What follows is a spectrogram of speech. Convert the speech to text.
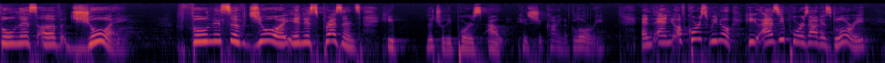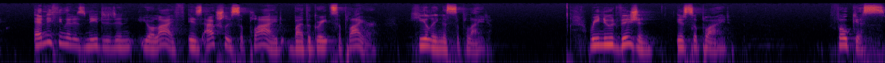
fullness of joy. Fullness of joy in his presence. He literally pours out his shekinah glory. And, and of course, we know he, as he pours out his glory, anything that is needed in your life is actually supplied by the great supplier. Healing is supplied, renewed vision is supplied, focus,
